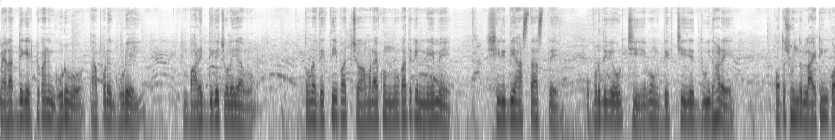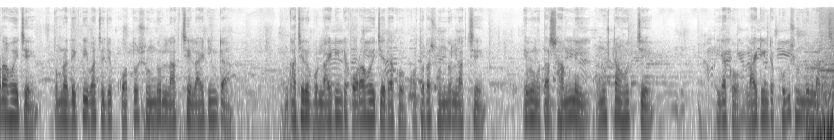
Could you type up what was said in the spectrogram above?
মেলার দিকে একটুখানি ঘুরবো, তারপরে ঘুরেই বাড়ির দিকে চলে যাব। তোমরা দেখতেই পাচ্ছ, আমরা এখন নৌকা থেকে নেমে সিঁড়ি দিয়ে আস্তে আস্তে উপরের দিকে উঠছি এবং দেখছি যে দুই ধারে কত সুন্দর লাইটিং করা হয়েছে। তোমরা দেখতেই পাচ্ছ যে কত সুন্দর লাগছে লাইটিংটা গাছের ওপর লাইটিংটা করা হয়েছে, দেখো, কতটা সুন্দর লাগছে। এবং তার সামনেই অনুষ্ঠান হচ্ছে। দেখো লাইটিংটা খুবই সুন্দর লাগছে।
